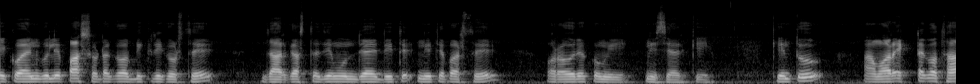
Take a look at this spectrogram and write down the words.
এই কয়েনগুলি পাঁচশো টাকাও বিক্রি করছে। যার কাছ থেকে যেমন যায় দিতে, নিতে পারছে, ওরা ওইরকমই নিছে আর কি। কিন্তু আমার একটা কথা,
